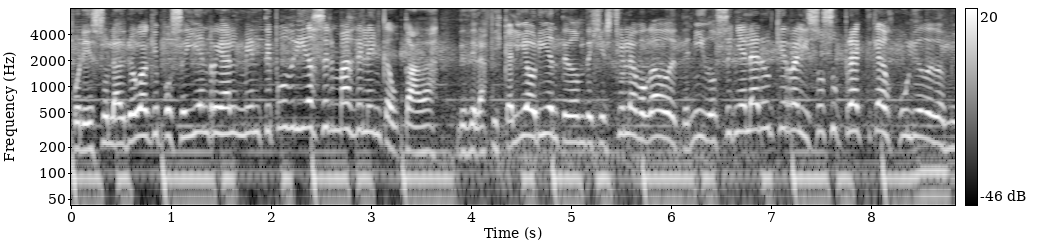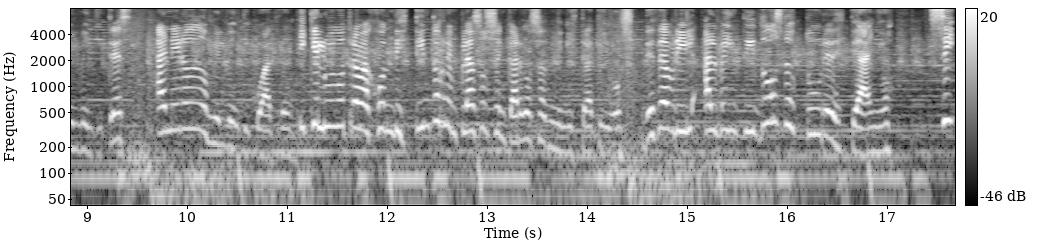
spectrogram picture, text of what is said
Por eso la droga que poseían realmente podría ser más de la incautada. Desde la Fiscalía Oriente, donde ejerció el abogado detenido, señalaron que realizó su práctica en julio de 2023 a enero de 2024 y que luego trabajó en distintos reemplazos en cargos administrativos, desde abril al 22 de octubre de este año. Sí,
